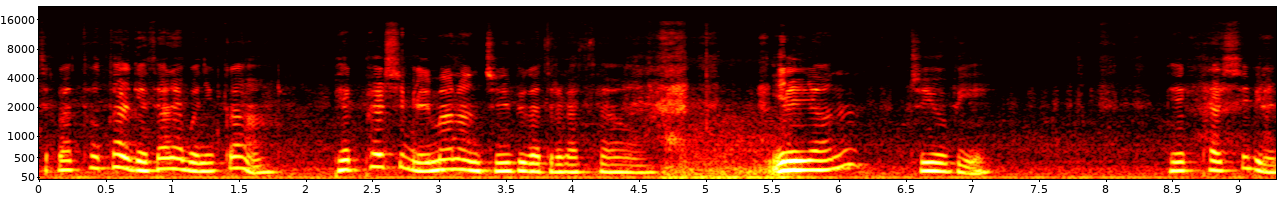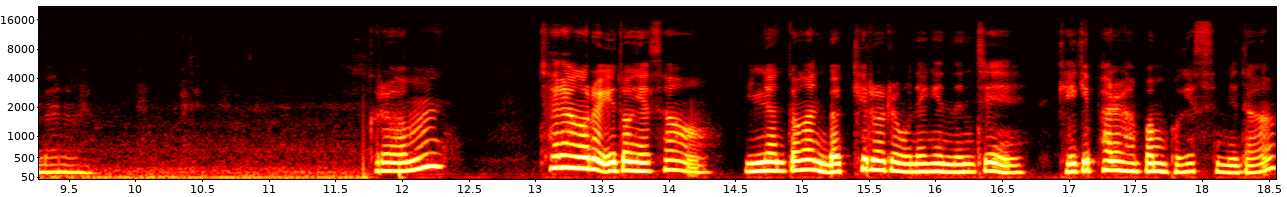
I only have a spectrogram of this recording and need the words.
제가 토탈 계산해 보니까 181만원 주유비가 들어갔어요. 1년 주유비 181만원. 그럼 차량으로 이동해서 1년 동안 몇 킬로를 운행했는지 계기판을 한번 보겠습니다.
